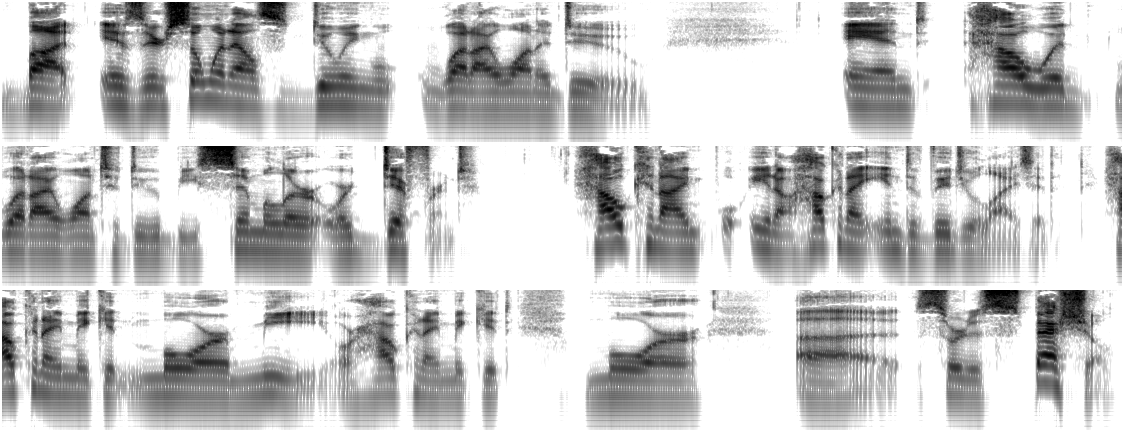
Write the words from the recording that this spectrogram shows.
but is there someone else doing what I want to do? And how would what I want to do be similar or different? How can I, you know, how can I individualize it? How can I make it more me, or how can I make it more uh, sort of special?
